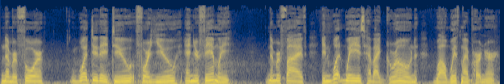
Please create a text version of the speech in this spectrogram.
Number four, what do they do for you and your family? Number five, in what ways have I grown while with my partner?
